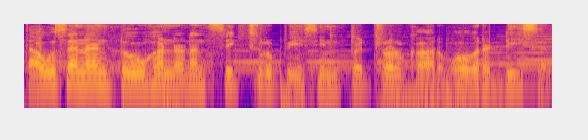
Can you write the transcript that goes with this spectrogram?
1206 rupees in petrol car over a diesel.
